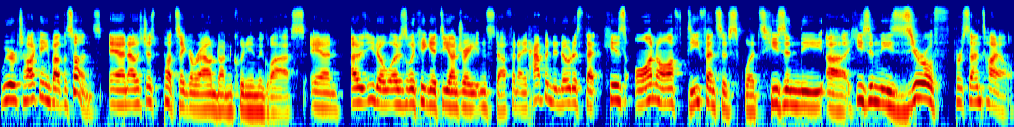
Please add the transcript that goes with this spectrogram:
we were talking about the Suns, and I was just putzing around on cleaning the glass, and I was, you know, I was looking at DeAndre Ayton stuff, and I happened to notice that his on-off defensive splits. He's in the uh, he's in the zeroth percentile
